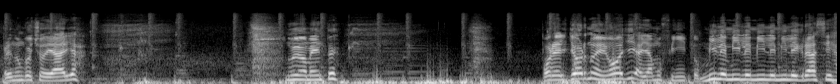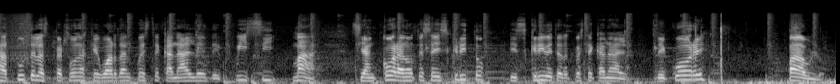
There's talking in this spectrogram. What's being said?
prendo un goccio di aria nuovamente por el giorno de hoy abbiamo finito. Mille mille mille mille gracias a tutte le persone che guardano questo canale di Fisi Ma. Se ancora non ti sei iscritto iscriviti a questo canale de cuore Pablo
